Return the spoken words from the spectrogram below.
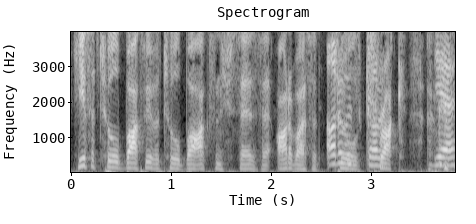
he's a toolbox. We have a toolbox, and she says that Ottawa's a Ottawa's tool got a- truck. yeah,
